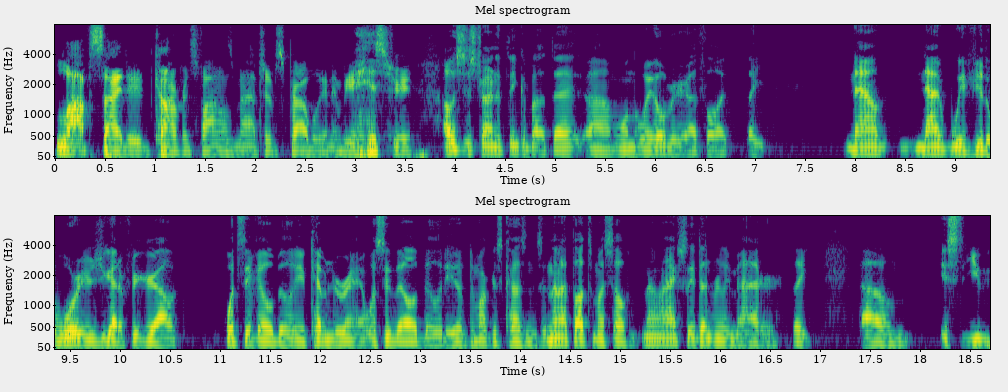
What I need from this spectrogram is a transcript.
lopsided conference finals matchups probably in NBA history. I was just trying to think about that um, on the way over here. I thought like now now if you're the Warriors, you got to figure out what's the availability of Kevin Durant, what's the availability of DeMarcus Cousins, and then I thought to myself, no, actually, it doesn't really matter. Like, um, it's, you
